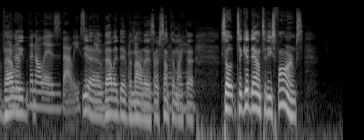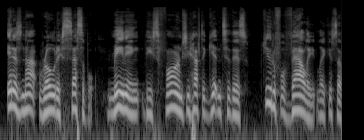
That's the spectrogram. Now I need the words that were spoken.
Valley Vinales Valley. Something. Yeah, Valley de Vinales or something like that. So to get down to these farms it is not road accessible, meaning these farms, you have to get into this beautiful valley. Like it's a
